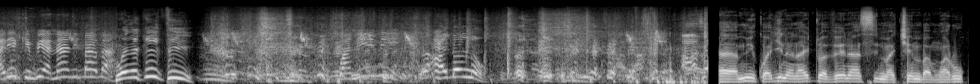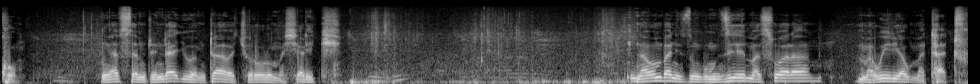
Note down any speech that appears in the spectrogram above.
Aliyekimbia nani baba? Mwenyekiti, Kwa nini? I don't know. Uh, mi kwa jina naitwa Venus Machemba Mwaruko, ni afisa mtendaji wa mtaa wa Chororo Mashariki. Naomba nizungumzie masuala mawili au matatu.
